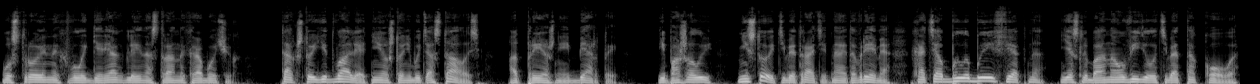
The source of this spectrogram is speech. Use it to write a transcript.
устроенных в лагерях для иностранных рабочих. Так что едва ли от нее что-нибудь осталось, от прежней Берты. И, пожалуй, не стоит тебе тратить на это время, хотя было бы эффектно, если бы она увидела тебя такого,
